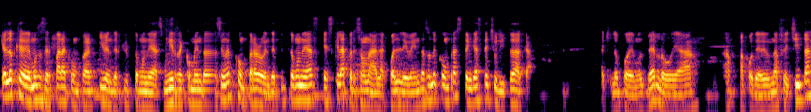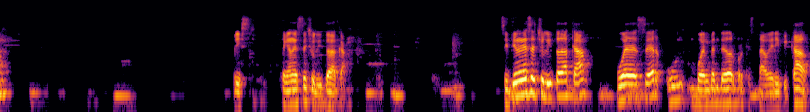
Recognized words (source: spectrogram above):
¿Qué es lo que debemos hacer para comprar y vender criptomonedas? Mi recomendación al comprar o vender criptomonedas es que la persona a la cual le vendas o le compras tenga este chulito de acá. Aquí lo podemos ver, lo voy a, a, poner una flechita. Listo. Tengan este chulito de acá. Si tienen ese chulito de acá, puede ser un buen vendedor porque está verificado.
